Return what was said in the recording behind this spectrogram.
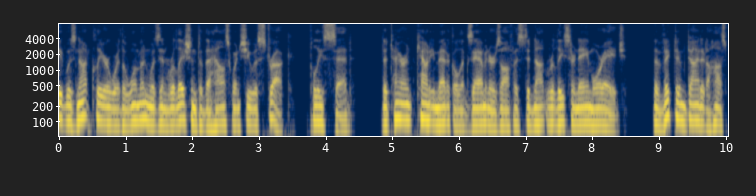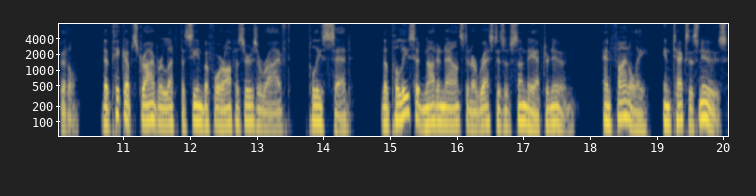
It was not clear where the woman was in relation to the house when she was struck, police said. The Tarrant County Medical Examiner's Office did not release her name or age. The victim died at a hospital. The pickup's driver left the scene before officers arrived, police said. The police had not announced an arrest as of Sunday afternoon. And finally, in Texas news,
